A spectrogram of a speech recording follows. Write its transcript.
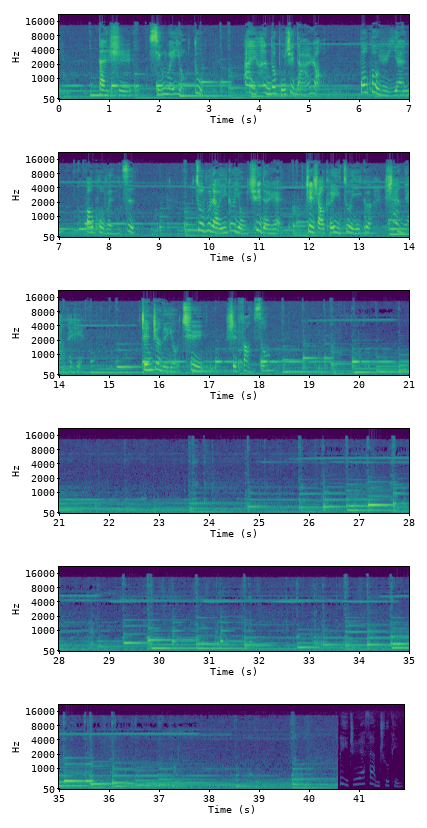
但是行为有度。爱恨都不去打扰，包括语言，包括文字。做不了一个有趣的人，至少可以做一个善良的人。真正的有趣是放松。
